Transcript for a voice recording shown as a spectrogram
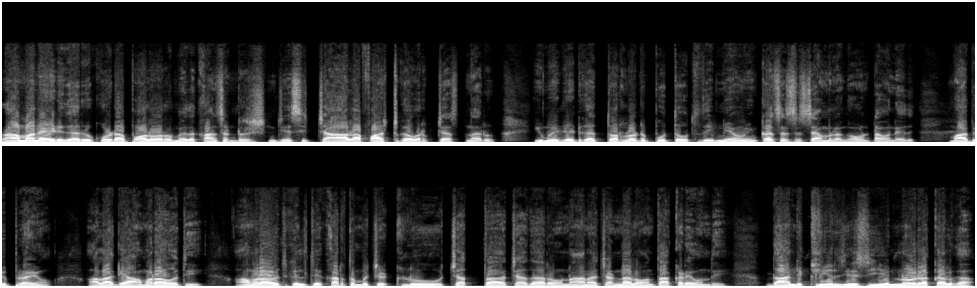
రామానాయుడు గారు కూడా పోలవరం మీద కాన్సన్ట్రేషన్ చేసి చాలా ఫాస్ట్గా వర్క్ చేస్తున్నారు. ఇమీడియట్గా త్వరలోనే పూర్తవుతుంది. మేము ఇంకా సస్యశ్యామలంగా ఉంటామనేది మా అభిప్రాయం. అలాగే అమరావతి. అమరావతికి వెళ్తే కరతంబ చెట్లు చెత్త చెదారం నానా చండాలం అంతా అక్కడే ఉంది. దాన్ని క్లియర్ చేసి ఎన్నో రకాలుగా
